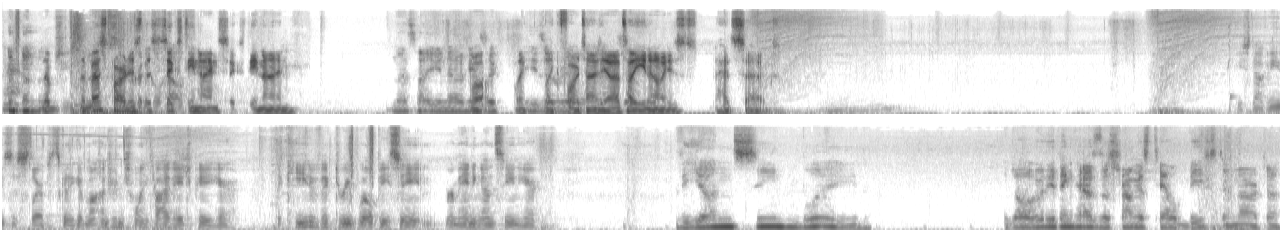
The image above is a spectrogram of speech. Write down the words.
The, the best part is the Critical health. 6969. That's how you know he's Well, a, like he's a like four times. Yeah, that's how you know he's had sex. He's not going to use the slurp. It's going to give him 125 HP here. The key to victory will be seen, remaining unseen here. The unseen blade. Joel, who do you think has the strongest tailed beast in Naruto?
